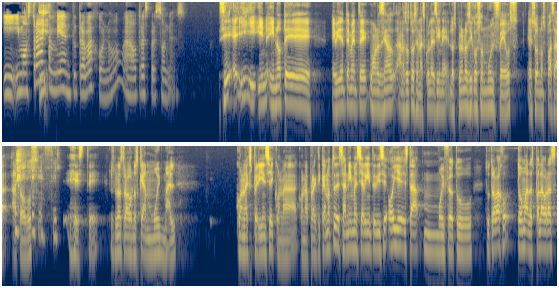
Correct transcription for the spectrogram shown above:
Y, mostrar también tu trabajo, ¿no? A otras personas. Sí, eh, y, no te. Evidentemente, como nos decían a nosotros en la escuela de cine, los primeros hijos son muy feos. Eso nos pasa a todos. sí. Este, los primeros trabajos nos quedan muy mal con la experiencia y con la, con la práctica. No te desanimes si alguien te dice, oye, está muy feo tu, tu trabajo, toma las palabras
